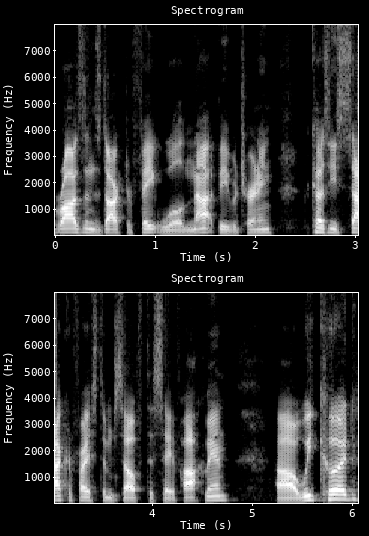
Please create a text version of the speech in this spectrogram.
Brosnan's Dr. Fate will not be returning because he sacrificed himself to save Hawkman. Uh, we could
